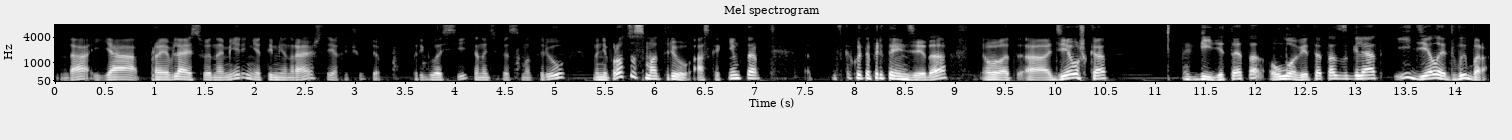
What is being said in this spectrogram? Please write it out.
Да, я проявляю свое намерение, ты мне нравишься, я хочу тебя пригласить, я на тебя смотрю, но не просто смотрю, а с каким-то, с какой-то претензией, да, вот, а, девушка видит это, ловит этот взгляд и делает выбор.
